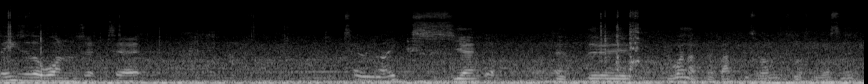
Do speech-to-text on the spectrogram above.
these are the ones that uh, Terry likes. Yeah. Uh, the the one at the back as well was lovely, wasn't it?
